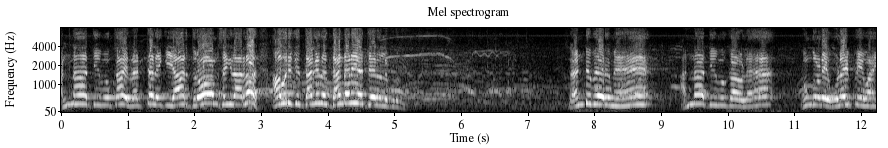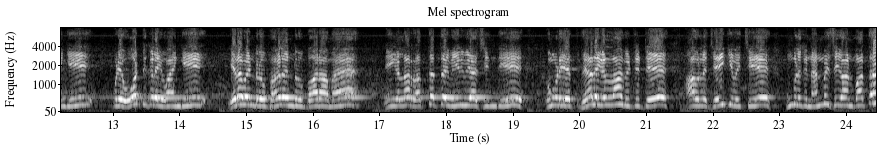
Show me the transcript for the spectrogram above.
அண்ணா திமுக ரெட்டலைக்கு யார் துரோகம் செய்கிறார்களோ அவருக்கு தகுந்த தண்டனையை தேர்தலில் கொடுங்க. ரெண்டு பேருமே அண்ணா திமுகவில் உங்களுடைய உழைப்பை வாங்கி உங்களுடைய ஓட்டுகளை வாங்கி இரவென்றும் பகலென்றும் பாராம நீங்கள்லாம் ரத்தத்தை வீர்வியா சிந்தி உங்களுடைய வேலைகள்லாம் விட்டுட்டு அவர்களை ஜெயிக்க வச்சு உங்களுக்கு நன்மை செய்வான்னு பார்த்தா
